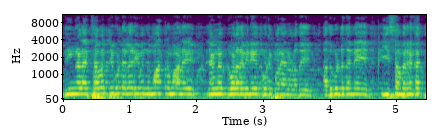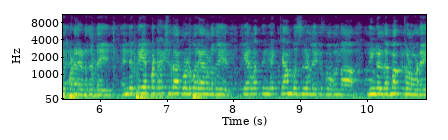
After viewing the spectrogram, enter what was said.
നിങ്ങളെ ചവറ്റുകുട്ടലെറിയുമെന്ന് മാത്രമാണ് ഞങ്ങൾക്ക് വളരെ വിനയത്തോട് പറയാനുള്ളത്. അതുകൊണ്ട് തന്നെ ഈ സമരം കത്തിപ്പടരേണ്ടതുണ്ട്. എന്റെ പ്രിയപ്പെട്ട രക്ഷിതാക്കളോട് പറയാനുള്ളത് കേരളത്തിന്റെ ക്യാമ്പസുകളിലേക്ക് പോകുന്ന നിങ്ങളുടെ മക്കളോട്.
